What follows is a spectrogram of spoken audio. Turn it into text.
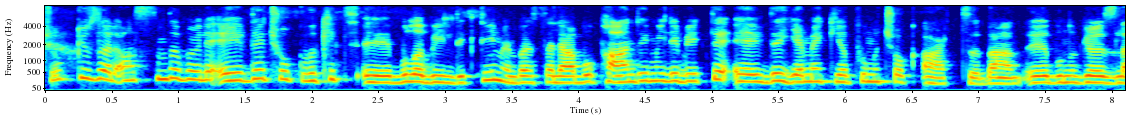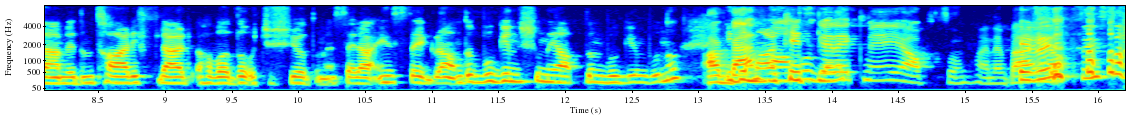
Çok güzel aslında böyle evde çok vakit e, bulabildik değil mi? Mesela bu pandemiyle birlikte evde yemek yapımı çok arttı. Ben e, bunu gözlemledim. Tarifler havada uçuşuyordu mesela Instagram'da. Bugün şunu yaptım, bugün bunu. Abi bir ben de hamburger ekmeği yaptım. Hani ben evet. yaptıysam...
